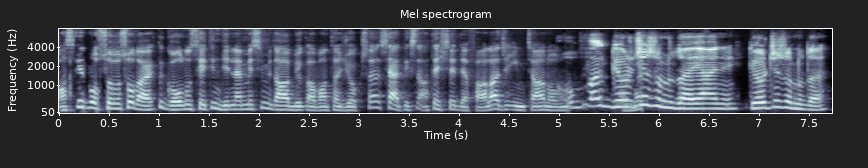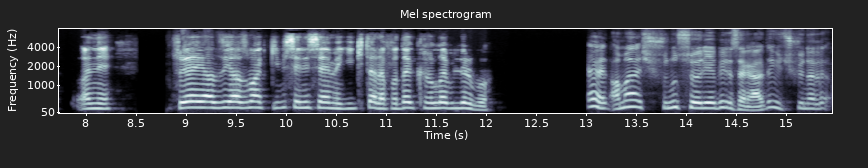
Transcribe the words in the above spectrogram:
Basketbol sorusu olarak da Golden State'in dinlenmesi mi daha büyük avantaj yoksa Celtics'in ateşle defalarca imtihan olmuş. Göreceğiz onu da yani. Göreceğiz onu da. Hani suya yazı yazmak gibi seni sevmek. iki tarafa da kırılabilir bu. Evet ama şunu söyleyebiliriz herhalde. 3 gün ara,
